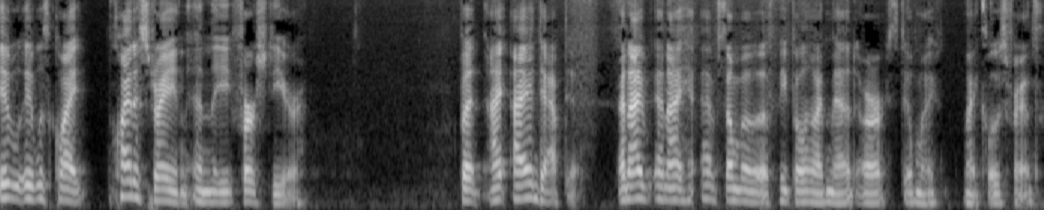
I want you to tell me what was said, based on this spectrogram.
it, it was quite quite a strain in the first year. But I, I adapted, and I and I have some of the people who I met are still my my close friends.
